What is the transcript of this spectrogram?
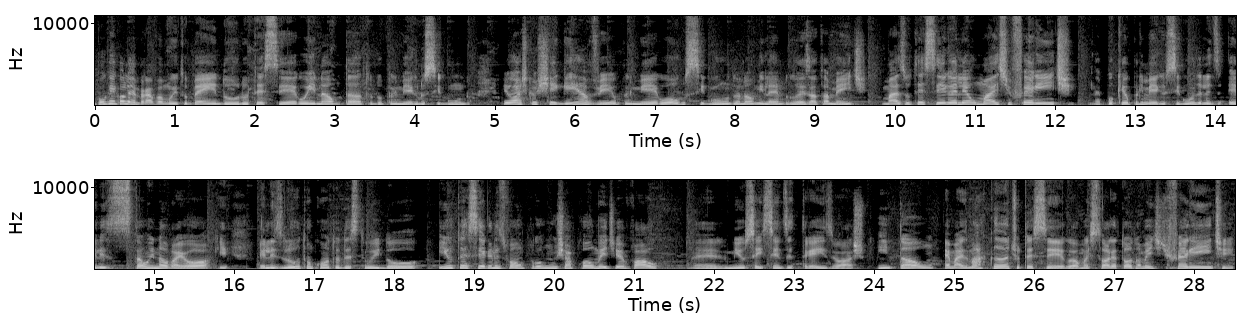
Por que, que eu lembrava muito bem do, do terceiro e não tanto do primeiro e do segundo? Eu acho que eu cheguei a ver o primeiro ou o segundo, eu não me lembro exatamente. Mas o terceiro ele é o mais diferente, né? Porque o primeiro e o segundo eles, eles estão em Nova York, eles lutam contra o Destruidor. E o terceiro eles vão para um Japão medieval. É, 1603, eu acho. Então, é mais marcante o terceiro, é uma história totalmente diferente.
